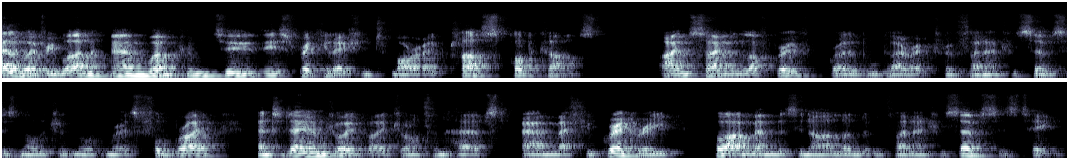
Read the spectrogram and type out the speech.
Hello, everyone, and welcome to this Regulation Tomorrow Plus podcast. I'm Simon Lovegrove, Global Director of Financial Services Knowledge at Norton Rose Fulbright, and today I'm joined by Jonathan Herbst and Matthew Gregory, who are members in our London Financial Services team.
